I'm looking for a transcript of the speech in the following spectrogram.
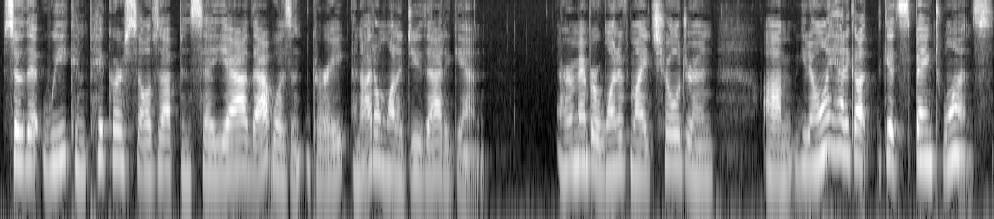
so that we can pick ourselves up and say, Yeah, that wasn't great, and I don't want to do that again. I remember one of my children, um, you know, only had to got, get spanked once.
